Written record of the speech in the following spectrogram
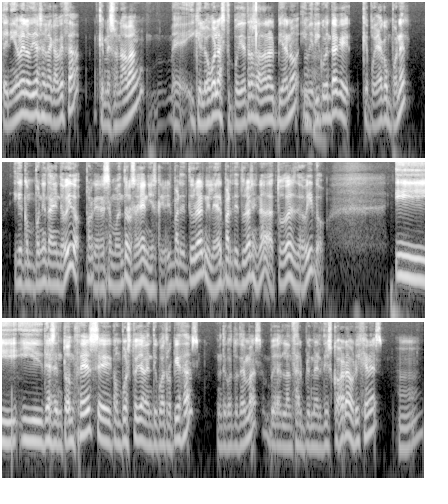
tenía melodías en la cabeza que me sonaban eh, y que luego las podía trasladar al piano y me di cuenta que, que podía componer. Y que componía también de oído, porque en ese momento no sabía ni escribir partituras, ni leer partituras, ni nada, todo es de oído. Y, y desde entonces he compuesto ya 24 piezas, 24 temas. Voy a lanzar el primer disco ahora, Orígenes, Mm.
